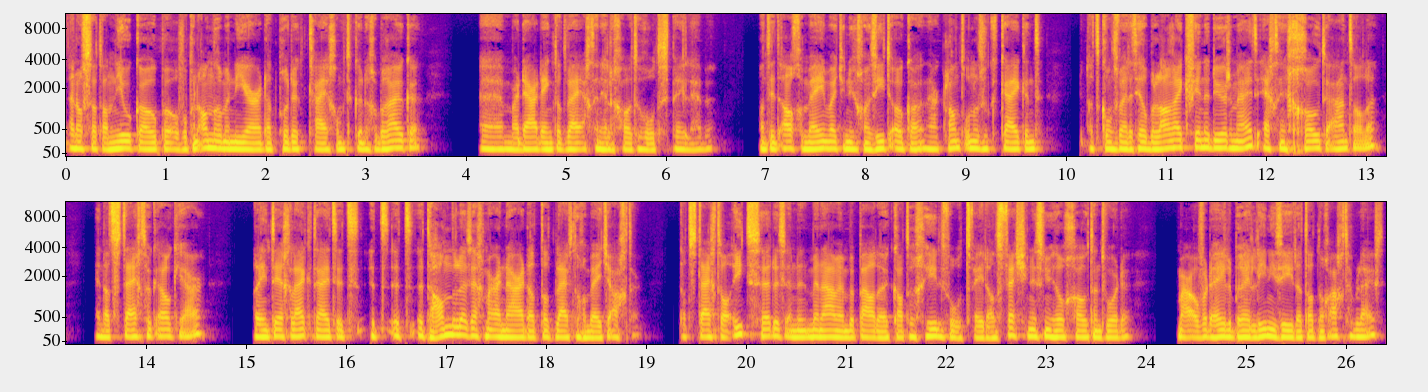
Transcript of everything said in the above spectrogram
En of ze dat dan nieuw kopen of op een andere manier dat product krijgen om te kunnen gebruiken. Uh, maar daar denk ik dat wij echt een hele grote rol te spelen hebben. Want in het algemeen, wat je nu gewoon ziet, ook naar klantonderzoeken kijkend, dat consumenten het heel belangrijk vinden, duurzaamheid, echt in grote aantallen. En dat stijgt ook elk jaar. Alleen tegelijkertijd het, het, het, het handelen zeg maar, ernaar, dat, dat blijft nog een beetje achter. Dat stijgt wel iets, hè, dus en met name in bepaalde categorieën. Bijvoorbeeld tweedehands fashion is nu heel groot aan het worden. Maar over de hele brede linie zie je dat dat nog achterblijft.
